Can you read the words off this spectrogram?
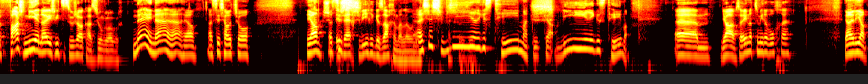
noch fast nie neue Schweizer Zuschauer gehabt, das ist unglaublich. Nein, nein, nein, ja. Es ist halt schon. Ja, Es es ist, ist, echt schwierige Sache, Malone. es ist ein schwieriges Thema, Digga. Schwieriges Thema. Ähm, ja, soll ich noch zu meiner Woche? Ja, Elia,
